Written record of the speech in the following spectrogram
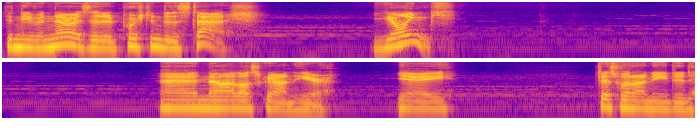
Didn't even notice that it pushed into the stash. Yoink! And now I lost ground here. Yay. Just what I needed.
